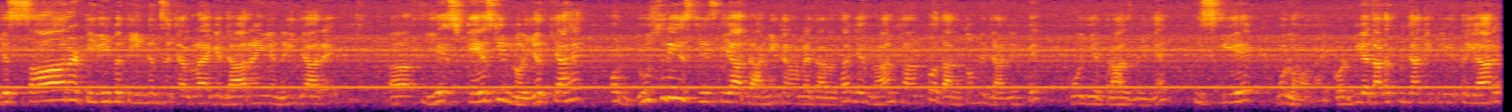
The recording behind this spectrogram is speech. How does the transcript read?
یہ سارا ٹی وی پہ تین دن سے چل رہا ہے کہ جا رہے ہیں یا نہیں جا رہے۔ یہ اس کیس کی نوعیت کیا ہے؟ اور دوسری اس چیز کی یاد دہانی کرانا چاہتا تھا کہ عمران خان کو عدالتوں میں جانے پہ کوئی اعتراض نہیں ہے۔ اس لیے وہ لاہور ہائی کورٹ بھی عدالت میں جانے کے لیے تیار ہے۔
